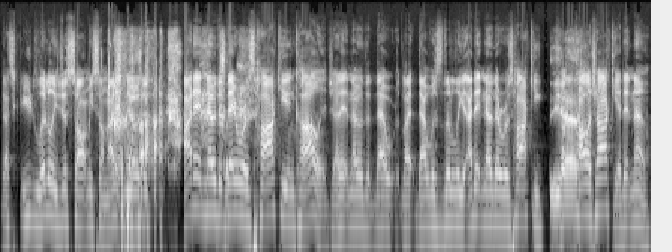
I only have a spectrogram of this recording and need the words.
That's you literally just taught me something. I didn't know that. I didn't know that there was hockey in college. I didn't know that that like, that was literally. I didn't know there was hockey. Yeah. college hockey. I didn't know.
